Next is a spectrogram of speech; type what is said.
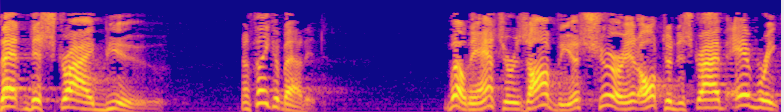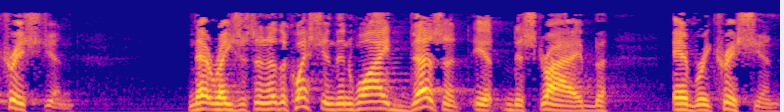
that describe you? Now think about it. Well, the answer is obvious. Sure, it ought to describe every Christian. And that raises another question. Then why doesn't it describe every Christian?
